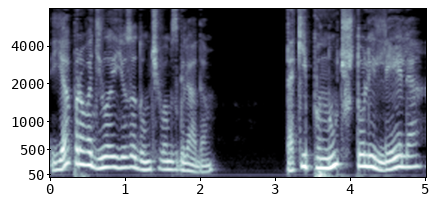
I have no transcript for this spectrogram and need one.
Я проводила ее задумчивым взглядом. «Таки пнуть, что ли, Леля?»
